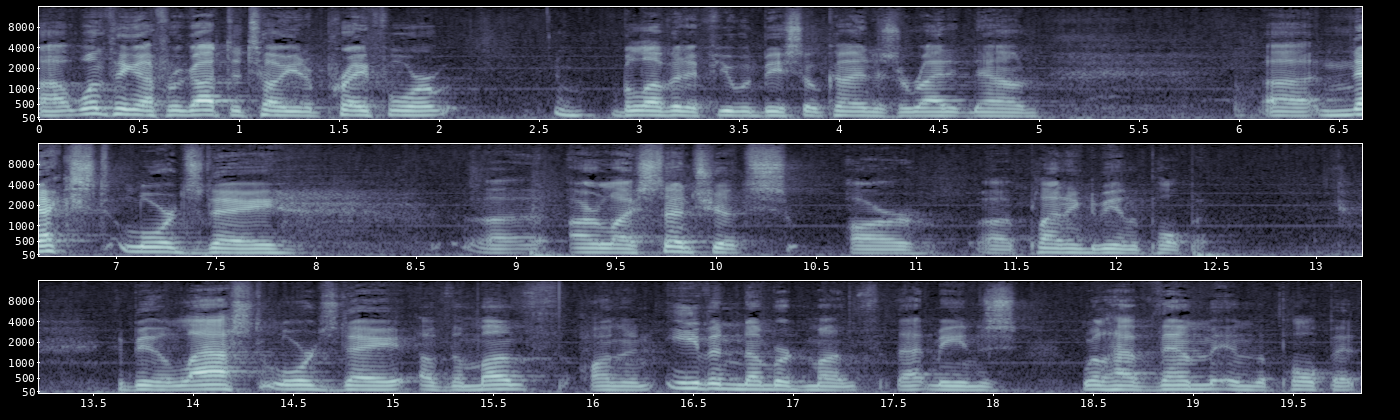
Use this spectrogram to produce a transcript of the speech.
Uh, one thing I forgot to tell you to pray for, beloved, if you would be so kind as to write it down. Uh, next Lord's Day, uh, our licentiates are uh, planning to be in the pulpit. It'd be the last Lord's Day of the month on an even numbered month. That means we'll have them in the pulpit.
